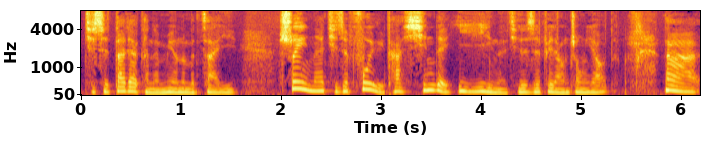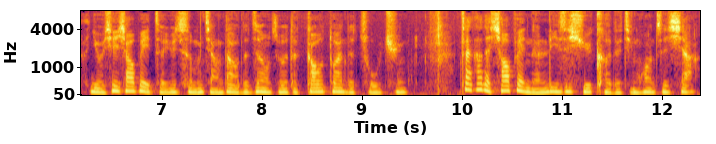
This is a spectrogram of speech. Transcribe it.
其实大家可能没有那么在意。所以呢，其实赋予它新的意义呢，其实是非常重要的。那有些消费者，尤其是我们讲到的这种所谓的高端的族群，在他的消费能力是许可的情况之下，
